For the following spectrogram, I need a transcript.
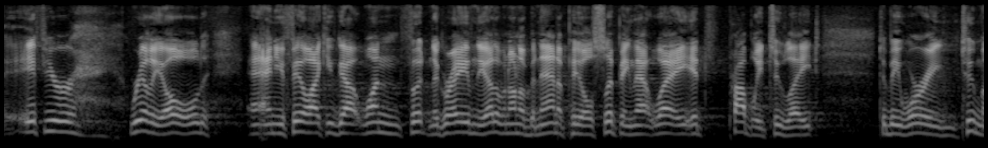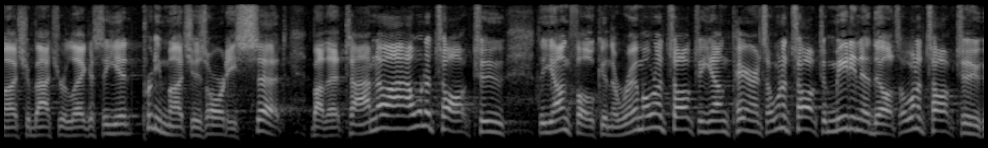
if you're really old and you feel like you've got one foot in the grave and the other one on a banana peel slipping that way, it's probably too late to be worrying too much about your legacy. It pretty much is already set by that time. No, I, I want to talk to the young folk in the room. I want to talk to young parents. I want to talk to meeting adults. I want to talk to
